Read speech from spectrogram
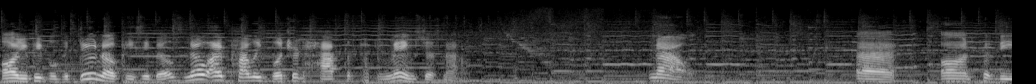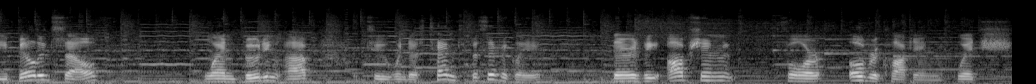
All you people that do know PC builds know I probably butchered half the fucking names just now. Now, uh, on the build itself, when booting up to Windows 10 specifically, there is the option for overclocking, which,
